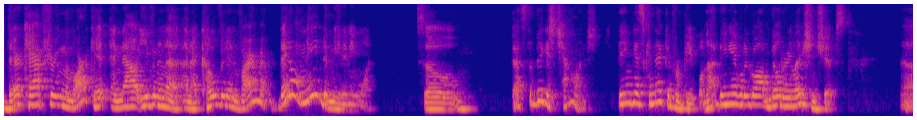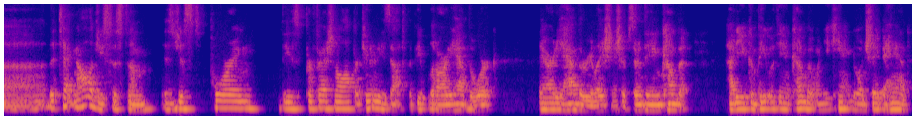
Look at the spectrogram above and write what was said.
They're capturing the market. And now, even in a, in a COVID environment, they don't need to meet anyone. So that's the biggest challenge being disconnected from people, not being able to go out and build relationships. Uh, the technology system is just pouring these professional opportunities out to the people that already have the work. They already have the relationships. They're the incumbent. How do you compete with the incumbent when you can't go and shake a hand?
